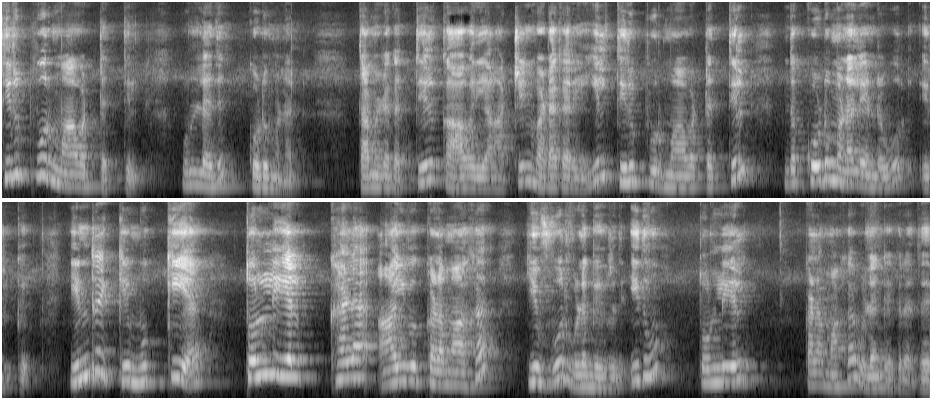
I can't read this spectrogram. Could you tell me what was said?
திருப்பூர் மாவட்டத்தில் உள்ளது கொடுமணல். தமிழகத்தில் காவிரி ஆற்றின் வடகரையில் திருப்பூர் மாவட்டத்தில் இந்த கொடுமணல் என்ற ஊர் இருக்கு. இன்றைக்கு முக்கிய தொல்லியல் கள ஆய்வுக்களமாக இவ்வூர் விளங்குகிறது. இதுவும் தொல்லியல் களமாக விளங்குகிறது.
